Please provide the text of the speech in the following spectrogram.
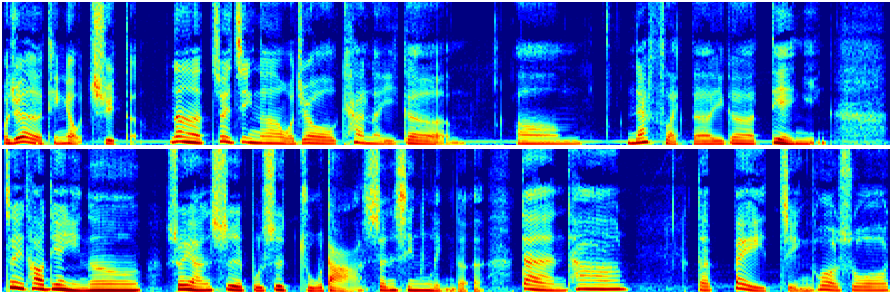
我觉得挺有趣的。那最近呢，我就看了一个嗯 Netflix 的一个电影，这一套电影呢。虽然是不是主打身心灵的，但它的背景或者说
